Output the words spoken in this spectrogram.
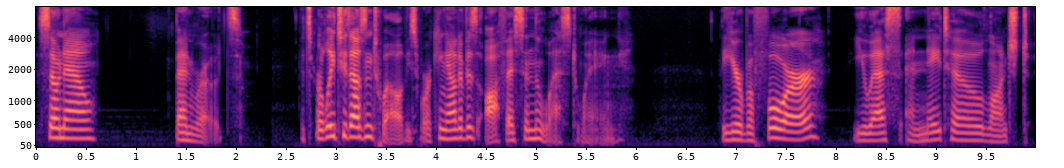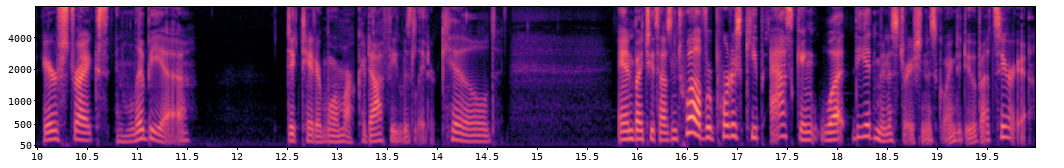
So now, Ben Rhodes. It's early 2012. He's working out of his office in the West Wing. The year before, US and NATO launched airstrikes in Libya. Dictator Muammar Gaddafi was later killed. And by 2012, reporters keep asking what the administration is going to do about Syria.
